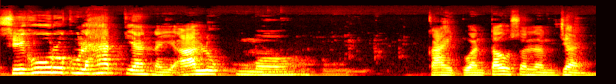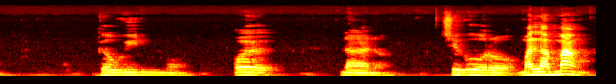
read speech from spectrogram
Siguro kung lahat yan na ialok mo kahit 1,000 lang dyan, gawin mo. O na ano, siguro malamang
